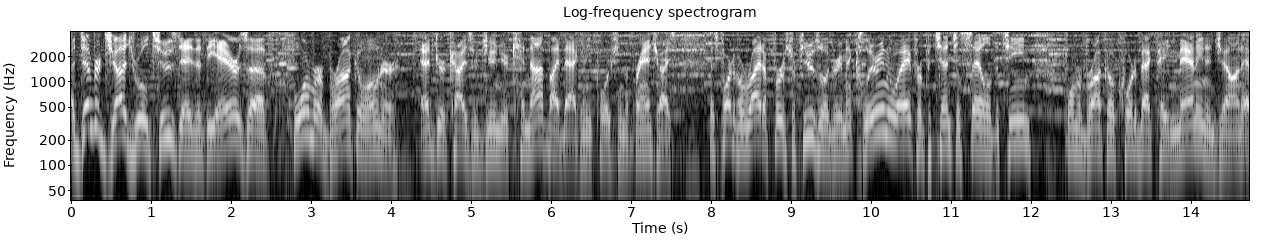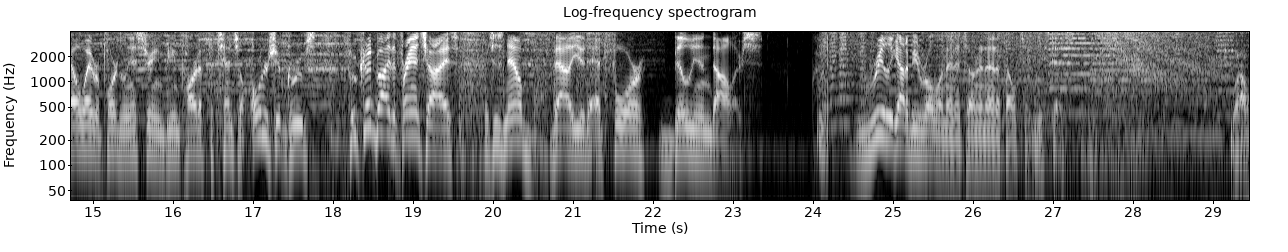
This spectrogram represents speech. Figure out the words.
A Denver judge ruled Tuesday that the heirs of former Bronco owner Edgar Kaiser Jr., cannot buy back any portion of the franchise as part of a right of first refusal agreement, clearing the way for potential sale of the team. Former Bronco quarterback Peyton Manning and John Elway reportedly interested in being part of potential ownership groups who could buy the franchise, which is now valued at $4 billion. Really got to be rolling in it to own an NFL team these days. Well,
